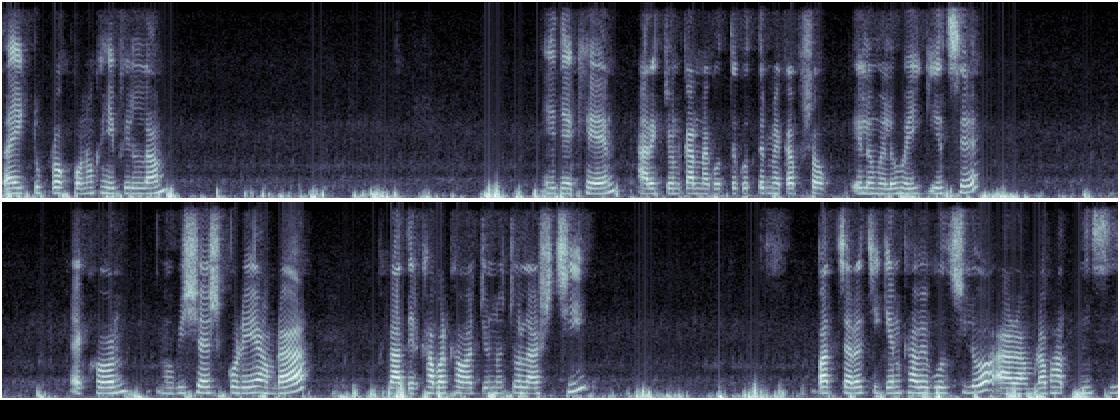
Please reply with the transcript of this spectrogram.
তাই একটু পপকর্নও খেয়ে ফেললাম। এই দেখেন, আরেকজন কান্না করতে করতে মেকআপ সব এলোমেলো হয়ে গিয়েছে। এখন মুভি শেষ করে আমরা রাতের খাবার খাওয়ার জন্য চলে আসছি। বাচ্চারা চিকেন খাবে বলছিল, আর আমরা ভাত নিছি।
